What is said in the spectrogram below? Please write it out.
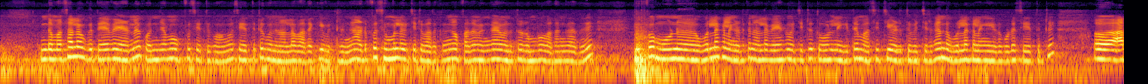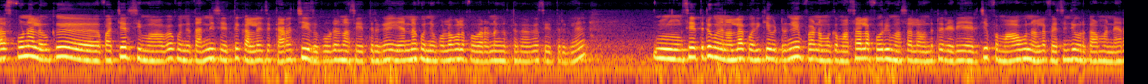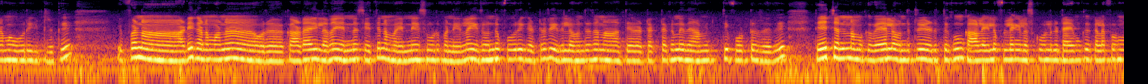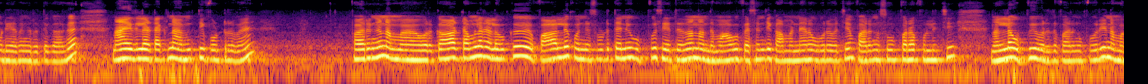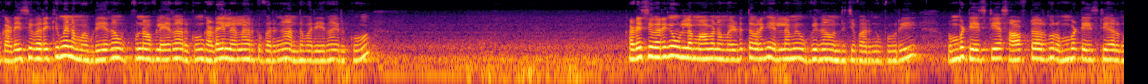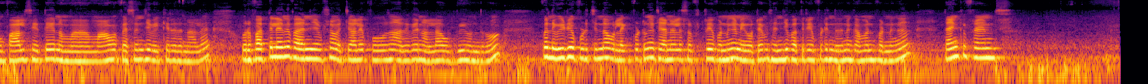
இந்த மசாலாவுக்கு தேவையான கொஞ்சமாக உப்பு சேர்த்துக்கோங்க. சேர்த்துட்டு கொஞ்சம் நல்லா வதக்கி விட்டுருங்க. அடுப்பு சிம்மில் வச்சுட்டு வதக்குங்க. அப்போ தான் வெங்காயம் வந்துட்டு ரொம்ப வதங்காது. இப்போ மூணு உருளைக்கிழங்கு எடுத்து நல்லா வேக வச்சுட்டு தோல் நீக்கிட்டு மசிச்சு எடுத்து வச்சுருக்கேன். அந்த உருளைக்கிழங்கு இதை கூட சேர்த்துட்டு அரை ஸ்பூன் அளவுக்கு பச்சரிசி மாவை கொஞ்சம் தண்ணி சேர்த்து கல்லை கரைச்சி இது கூட நான் சேர்த்துருக்கேன். ஏன்னா கொஞ்சம் கொல வரணுங்கிறதுக்காக சேர்த்துருக்கேன். சேர்த்துட்டு கொஞ்சம் நல்லா கொதிக்க விட்டுருங்க. இப்போ நமக்கு மசாலா பூரி மசாலா வந்துட்டு ரெடி ஆயிடுச்சு இப்போ மாவும் நல்லா பிசைஞ்சு ஒரு கால் மணி நேரமாக ஊறிக்கிட்டு இருக்குது இப்போ நான் அடிகனமான ஒரு கடாயில் தான் எண்ணெய் சேர்த்து நம்ம எண்ணெயை சூடு பண்ணிடலாம். இது வந்து பூரி கட்டுறது. இதில் வந்து தான் நான் தே டக் டக்குன்னு இதை அமுத்தி போட்டுடுறது தேய்ச்சோன்னா நமக்கு வேலை வந்துட்டு எடுத்துக்கும். காலையில் பிள்ளைங்களை ஸ்கூலுக்கு டைமுக்கு கிளப்ப முடியாதுங்கிறதுக்காக நான் இதில் டக்குன்னு அமுத்தி போட்டுருவேன். பாருங்கள் நம்ம ஒரு கா டம்ளர் அளவுக்கு பால் கொஞ்சம் சுடு தண்ணி உப்பு சேர்த்து தான் நான் அந்த மாவு பிசைஞ்சு கால் மணி நேரம் ஊற வச்சேன். பாருங்கள் சூப்பராக புளிச்சு நல்லா உப்பி வருது பாருங்கள் பூரி. நம்ம கடைசி வரைக்குமே நம்ம அப்படியே தான் உப்பு நாப்பிலேயே தான் இருக்கும். கடையிலலாம் இருக்குது பாருங்கள் அந்த மாதிரியே தான் இருக்கும். கடைசி வரைக்கும் உள்ள மாவை நம்ம எடுத்த வரைக்கும் எல்லாமே உப்பி தான் வந்துச்சு பாருங்கள் பூரி. ரொம்ப டேஸ்டியாக சாஃப்டாக இருக்கும் ரொம்ப டேஸ்டியாக இருக்கும். பால் சேர்த்து நம்ம மாவை பிசைஞ்சு வைக்கிறதுனால ஒரு பத்துலேருந்து பதினஞ்சு நிமிஷம் வச்சாலே போதும். அதுவே நல்லா உப்பி வந்துடும் இப்போ இந்த வீடியோ பிடிச்சிருந்தா ஒரு லைக் போட்டுங்க. சேனலை சப்ஸ்கிரைப் பண்ணுங்கள் நீங்கள் ஒரு டைம் செஞ்சு பார்த்துட்டு எப்படி இருந்ததுன்னு கமெண்ட் பண்ணுங்கள் தேங்க்யூ ஃப்ரெண்ட்ஸ்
